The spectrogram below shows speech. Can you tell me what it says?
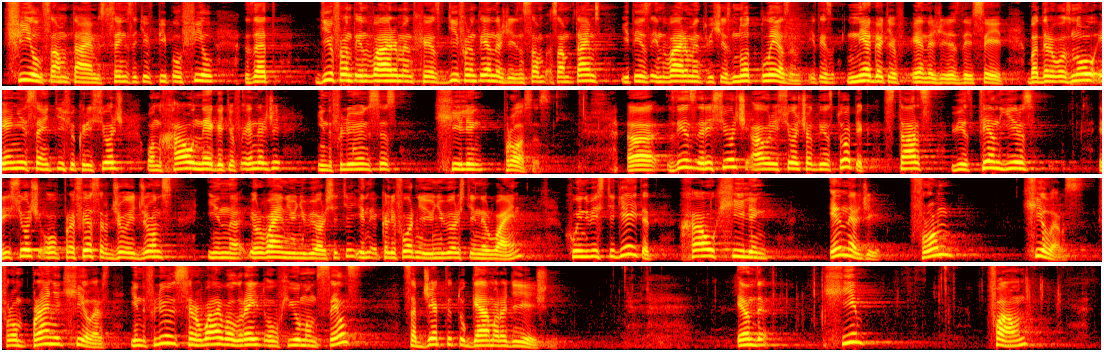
feel sometimes, sensitive people feel that different environment has different energies and some, sometimes it is environment which is not pleasant. It is negative energy, as they say. But there was no any scientific research on how negative energy influences healing process. Uh, this research, our research on this topic, starts with 10 years research of Professor Joie Jones in Irvine University, in California University in Irvine, who investigated how healing energy from healers, from pranic healers, influence survival rate of human cells subjected to gamma radiation. And he found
